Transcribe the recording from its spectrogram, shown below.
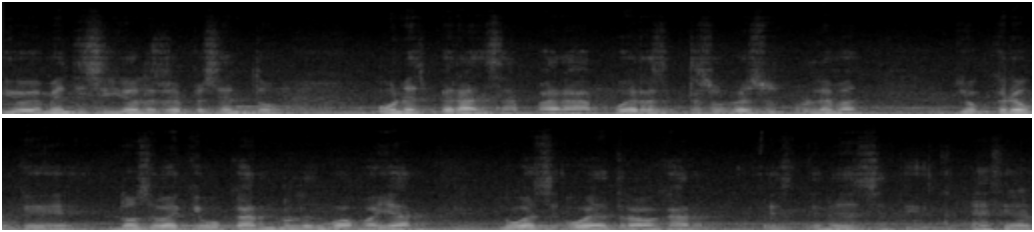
y obviamente si yo les represento una esperanza para poder resolver sus problemas, yo creo que no se va a equivocar, no les voy a fallar, yo voy a, trabajar este, en ese sentido. El señor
